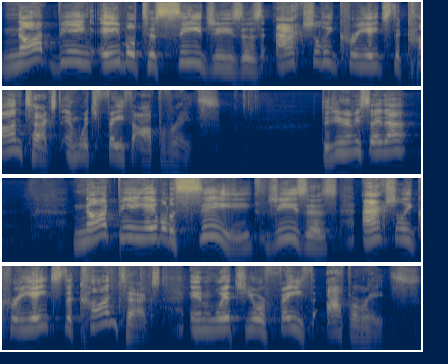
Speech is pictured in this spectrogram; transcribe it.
Not being able to see Jesus actually creates the context in which faith operates. Did you hear me say that? Not being able to see Jesus actually creates the context in which your faith operates.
